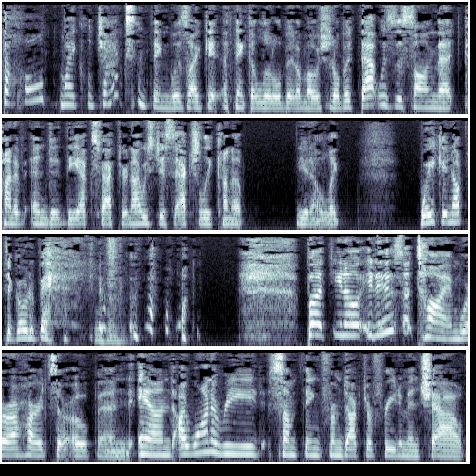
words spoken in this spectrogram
The whole Michael Jackson thing was, I get, I think, a little bit emotional, but that was the song that kind of ended the X Factor. And I was just actually kind of, you know, like waking up to go to bed one. But, you know, it is a time where our hearts are open. And I want to read something from Dr. Friedemann Schaub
